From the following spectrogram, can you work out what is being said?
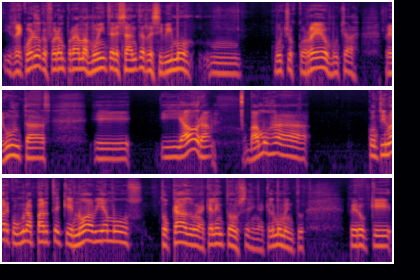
y recuerdo que fueron programas muy interesantes, recibimos mm, muchos correos, muchas preguntas eh, y ahora vamos a continuar con una parte que no habíamos tocado en aquel entonces, en aquel momento, pero que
